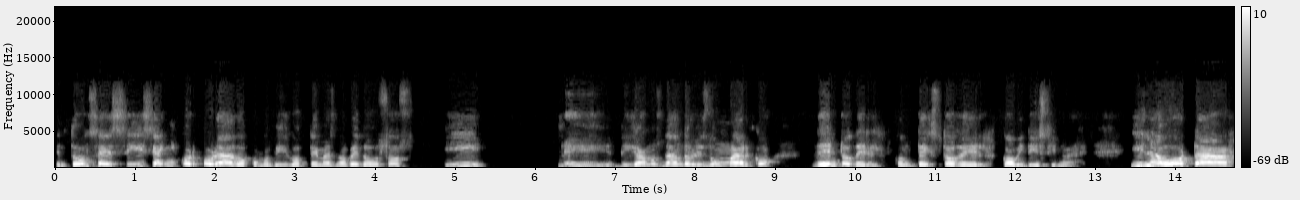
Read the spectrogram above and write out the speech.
Entonces, sí se han incorporado, como digo, temas novedosos y, eh, digamos, dándoles un marco dentro del contexto del COVID-19. Y la otra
